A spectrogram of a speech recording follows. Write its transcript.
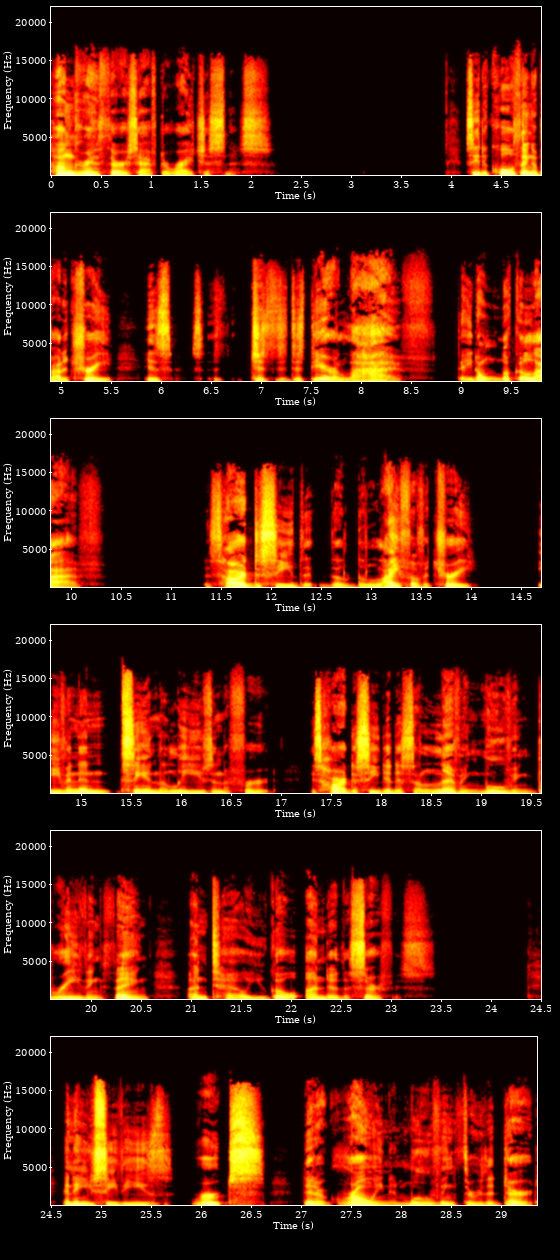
Hunger and thirst after righteousness. See, the cool thing about a tree is just, just they're alive. They don't look alive. It's hard to see the, the, the life of a tree, even in seeing the leaves and the fruit it's hard to see that it's a living, moving, breathing thing until you go under the surface. And then you see these roots that are growing and moving through the dirt.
